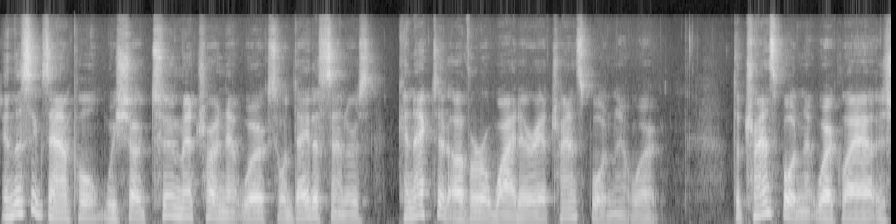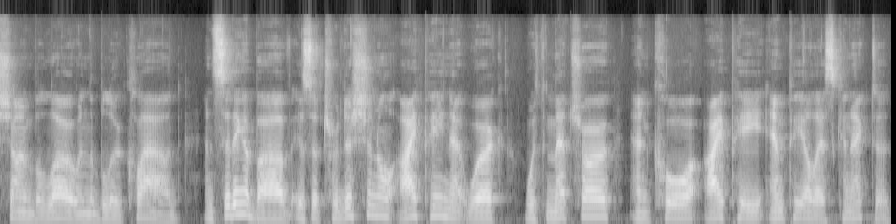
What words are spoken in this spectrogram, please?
In this example, we show two metro networks or data centers connected over a wide area transport network. The transport network layer is shown below in the blue cloud, and sitting above is a traditional IP network with metro and core IP MPLS connected.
